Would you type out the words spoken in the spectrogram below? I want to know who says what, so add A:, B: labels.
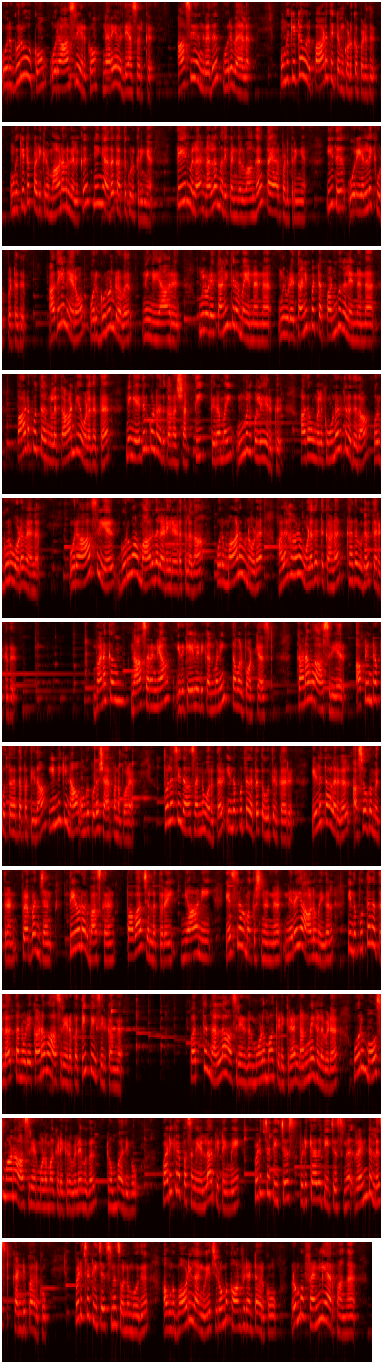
A: ஒரு குருவுக்கும் ஒரு ஆசிரியருக்கும் நிறைய வித்தியாசம் இருக்கு. ஆசிரியருங்கிறது ஒரு வேலை. உங்ககிட்ட ஒரு பாடத்திட்டம் கொடுக்கப்படுது. உங்ககிட்ட படிக்கிற மாணவர்களுக்கு நீங்க அதை கற்றுக் கொடுக்குறீங்க. தேர்வில் நல்ல மதிப்பெண்கள் வாங்க தயார்படுத்துறீங்க. இது ஒரு எல்லைக்கு உட்பட்டது. அதே நேரம் ஒரு குருன்றவர் நீங்க யாரு? உங்களுடைய தனித்திறமை என்னென்ன? உங்களுடைய தனிப்பட்ட பண்புகள் என்னென்ன? பாடப்புத்தகங்களை தாண்டிய உலகத்தை நீங்க எதிர்கொள்றதுக்கான சக்தி திறமை உங்களுக்குள்ளேயே இருக்கு. அதை உங்களுக்கு உணர்த்துறது தான் ஒரு குருவோட வேலை. ஒரு ஆசிரியர் குருவா மாறுதல் அடைகிற இடத்துல தான் ஒரு மாணவனோட அழகான உலகத்துக்கான கதவுகள் திறக்குது. வணக்கம் நான் சரண்யா. இது கேளடி கண்மணி தமிழ் பாட்காஸ்ட். கனவு ஆசிரியர் அப்படின்ற புத்தகத்தை பற்றி தான் இன்னைக்கு நான் உங்க கூட ஷேர் பண்ண போறேன். துளசிதாசன் ஒருத்தர் இந்த புத்தகத்தை தொகுத்திருக்காரு. எழுத்தாளர்கள் அசோகமித்ரன் பிரபஞ்சன் தியோடர் பாஸ்கரன் பவா செல்லத்துறை ஞானி எஸ் ராமகிருஷ்ணன்னு நிறைய ஆளுமைகள் இந்த புத்தகத்தில் தன்னுடைய கனவு ஆசிரியரை பற்றி பேசியிருக்காங்க. பத்து நல்ல ஆசிரியர்கள் மூலமாக கிடைக்கிற நன்மைகளை விட ஒரு மோசமான ஆசிரியர் மூலமாக கிடைக்கிற விளைவுகள் ரொம்ப அதிகம். படிக்கிற பசங்க எல்லார்கிட்டையுமே பிடிச்ச டீச்சர்ஸ் பிடிக்காத டீச்சர்ஸ்னு ரெண்டு லிஸ்ட் கண்டிப்பாக இருக்கும். பிடிச்ச டீச்சர்ஸ்னு சொல்லும்போது அவங்க பாடி லாங்குவேஜ் ரொம்ப கான்ஃபிடென்ட்டாக இருக்கும். ரொம்ப ஃப்ரெண்ட்லியாக இருப்பாங்க.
